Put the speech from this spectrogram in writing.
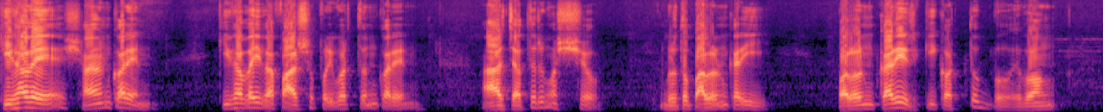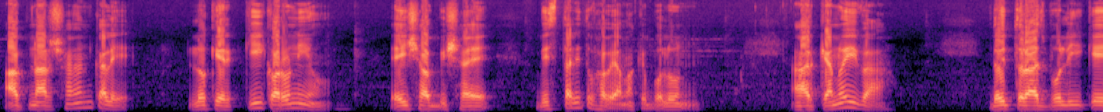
কীভাবে শয়ন করেন, কিভাবেই বা পার্শ্ব পরিবর্তন করেন, আর চতুর্মস্য ব্রত পালনকারী, পালনকারীর কি কর্তব্য এবং আপনার শয়নকালে লোকের কি করণীয় এই সব বিষয়ে বিস্তারিতভাবে আমাকে বলুন। আর কেনই বা দৈত্যরাজ বলিকে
